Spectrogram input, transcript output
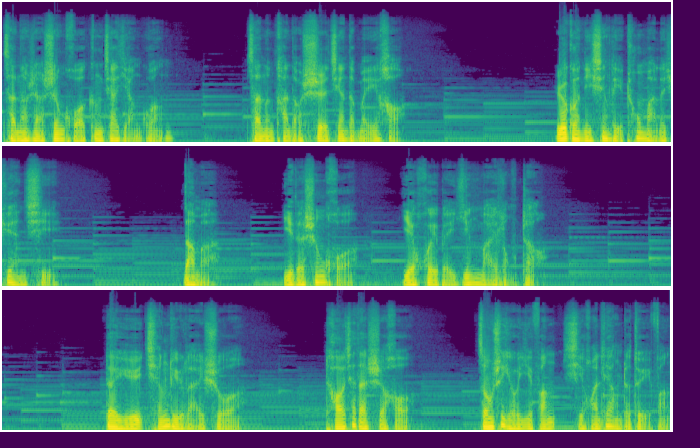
才能让生活更加阳光，才能看到世间的美好。如果你心里充满了怨气，那么你的生活也会被阴霾笼罩。对于情侣来说，吵架的时候。总是有一方喜欢晾着对方，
